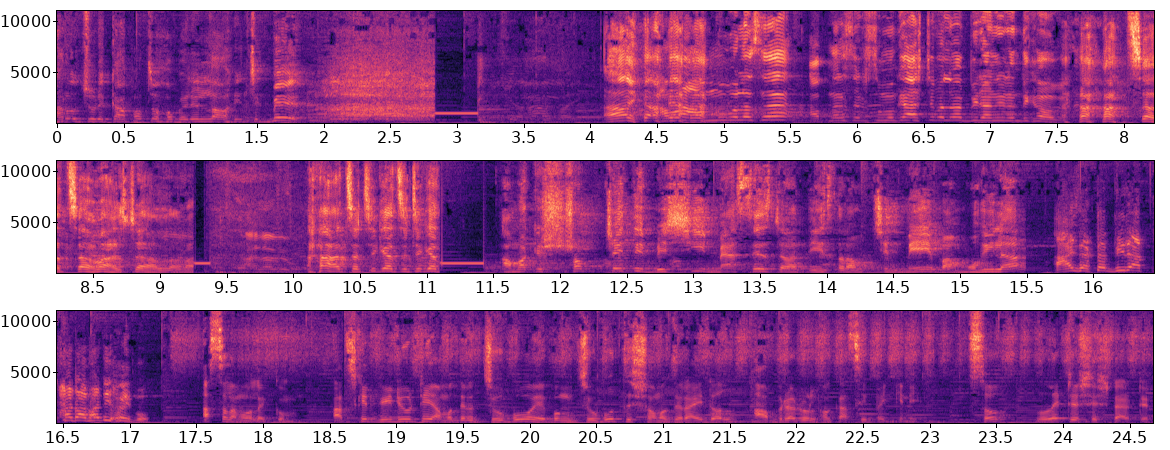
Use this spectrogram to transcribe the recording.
আরও জোরে কাঁপাতে হবে লিল্লাহি তাকবীর আমার আম্মু বলেছে আপনার সেট সুমুকে আসতে পারলে বিরিয়ানি রান্দি খাওয়াবে আচ্ছা আচ্ছা মাশাআল্লাহ আচ্ছা ঠিক আছে ঠিক আছে। আমাকে সবচাইতে বেশি মেসেজ যারা দিয়েছে তারা হচ্ছেন মেয়ে বা মহিলা। আজ একটা বিরাট ফাটাফাটি হইব। আসসালামু আলাইকুম। আজকের ভিডিওটি আমাদের যুব এবং যুবতী সমাজের আইডল আবরারুল হক আসিফ ভাইকে নিয়ে। So let us started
